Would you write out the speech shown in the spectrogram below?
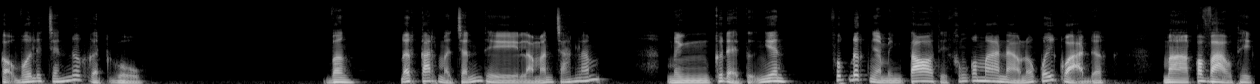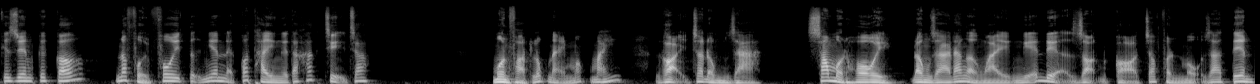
cậu với lấy chén nước gật gù. Vâng, đất cát mà chấn thì làm ăn chán lắm. Mình cứ để tự nhiên. Phúc đức nhà mình to thì không có ma nào nó quấy quả được. Mà có vào thì cái duyên, cái cớ. Nó phổi phôi tự nhiên lại có thầy người ta khắc trị cho. Môn Phọt lúc này móc máy. Gọi cho đồng già. Sau một hồi, đồng già đang ở ngoài nghĩa địa dọn cỏ cho phần mộ gia tiên.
